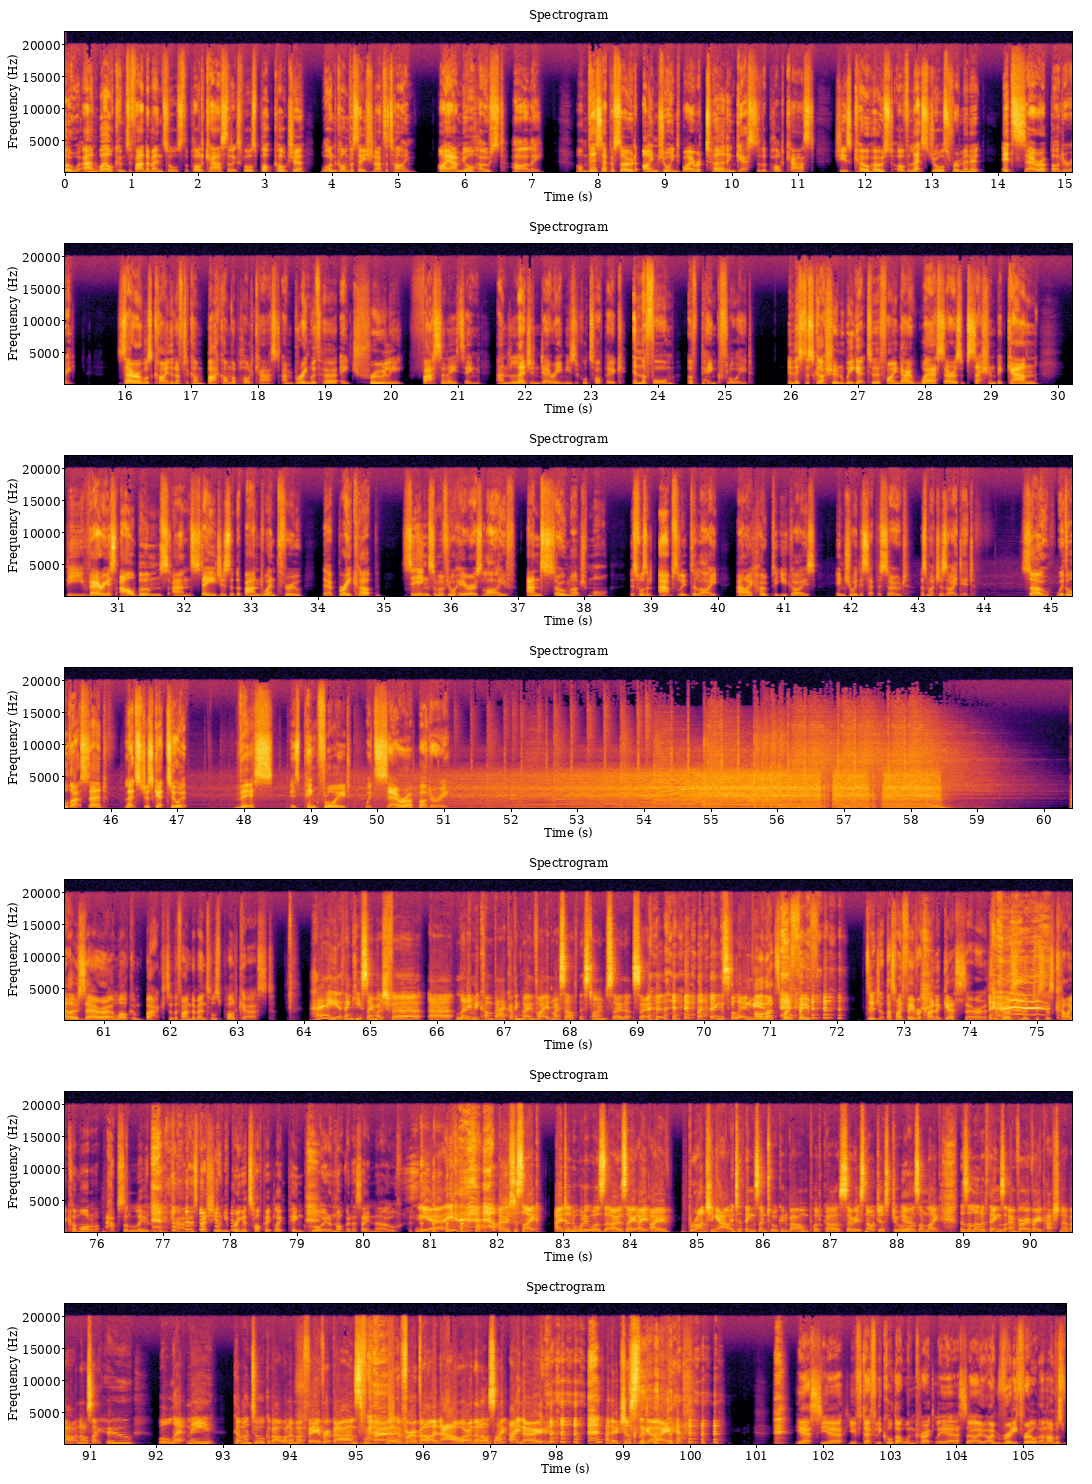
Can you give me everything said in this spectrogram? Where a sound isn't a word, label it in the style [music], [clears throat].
Hello, and welcome to Fandomentals, the podcast that explores pop culture one conversation at a time. I am your host, Harley. On this episode, I'm joined by a returning guest of the podcast. She is co host of Let's Jaws for a Minute. It's Sarah Buddery. Sarah was kind enough to come back on the podcast and bring with her a truly fascinating and legendary musical topic in the form of Pink Floyd. In this discussion, we get to find out where Sarah's obsession began, the various albums and stages that the band went through, their breakup, seeing some of your heroes live, and so much more. This was an absolute delight, and I hope that you guys enjoy this episode as much as I did. So, with all that said, let's just get to it. This is Pink Floyd with Sarah Buddery. Hello, Sarah, and welcome back to the Fandomentals podcast. Hey, thank you so much for uh, letting me come back. I think I invited myself this time, so that's it. [laughs] Thanks for letting me. Oh, in. that's my favorite. [laughs] That's my favorite kind of guest, Sarah. The person that just says, "Can I come on?" Like, Absolutely, you can. Especially when you bring a topic like Pink Floyd, I'm not going to say no. yeah. [laughs] I was just like, I don't know what it was that I was like. I, I branching out into things I'm talking about on podcasts, so it's not just Jaws. Yeah. I'm like, there's a lot of things that I'm very, very passionate about, and I was like, who will let me come and talk about one of my favorite bands [laughs] for, for about an hour? And then I was like, I know, [laughs] I know just the guy. [laughs] Yes, yeah, you've definitely called that one correctly. Yeah, so I, I'm really thrilled, and I was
